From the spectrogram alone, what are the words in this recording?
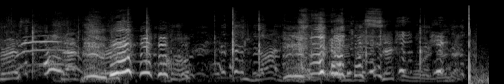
Chris. That's Chris. You got it. A second one.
